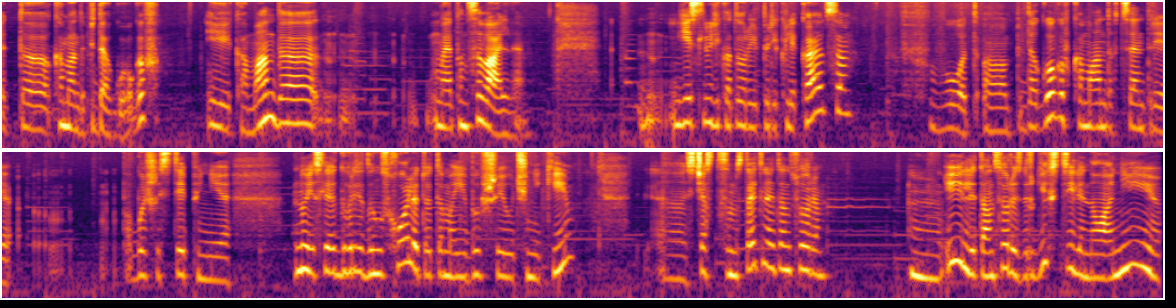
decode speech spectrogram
Это команда педагогов и команда моя танцевальная. Есть люди, которые перекликаются. Вот. А, педагогов команда в центре э, по большей степени... Ну, если говорить о дэнс-холле, то это мои бывшие ученики. Э, сейчас самостоятельные танцоры или танцоры из других стилей, но они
